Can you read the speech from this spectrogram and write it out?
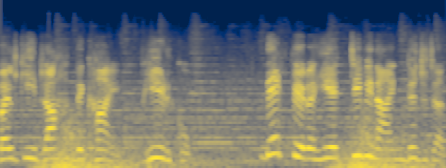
बल्कि राह दिखाएँ भीड़ को। देखते रहिए टीवी नाइन डिजिटल।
